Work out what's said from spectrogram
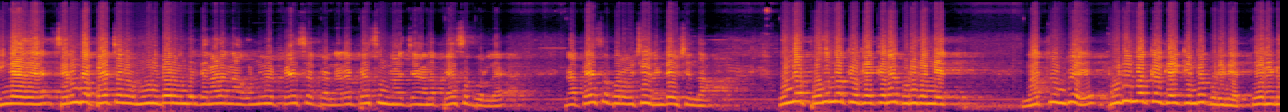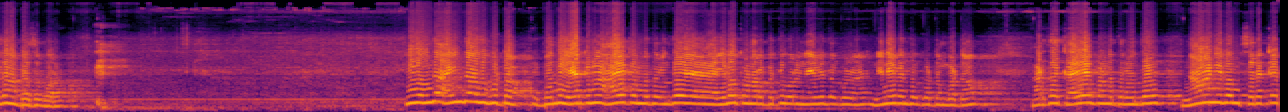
இங்க சிறந்த பேச்சாளர் மூணு பேர் வந்திருக்கனால நான் ஒண்ணுமே பேச நிறைய பேசணும்னு நினைச்சேன் ஆனால் பேச போடல நான் பேச போற விஷயம் ரெண்டே விஷயம் தான் ஒண்ணு பொதுமக்கள் கேட்கிற குடிதண்ணீர். மற்றொன்று குடிமக்கள் கேட்கின்ற குடிநீர். இது ரெண்டு தான் நான் பேச போறேன் இது வந்து ஐந்தாவது கூட்டம். இப்போ வந்து ஏற்கனவே ஆயக்கம்பத்தில் வந்து இலக்குனரை பற்றி ஒரு நினைவேந்தல் நினைவேந்தல் கூட்டம் போட்டோம். அடுத்தது கரையப்பண்ணத்தில் வந்து நானிடம் சிறக்க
